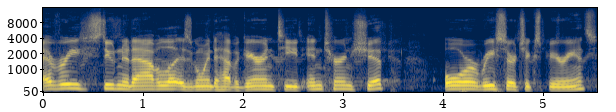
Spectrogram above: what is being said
Every student at Avila is going to have a guaranteed internship or research experience.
